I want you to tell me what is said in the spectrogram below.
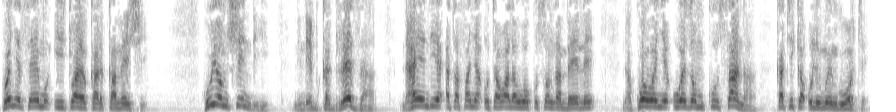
kwenye sehemu iitwayo karkameshi. Huyo mshindi ni nebukadreza naye ndiye atafanya utawala huo kusonga mbele na kuwa wenye uwezo mkuu sana katika ulimwengu wote.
